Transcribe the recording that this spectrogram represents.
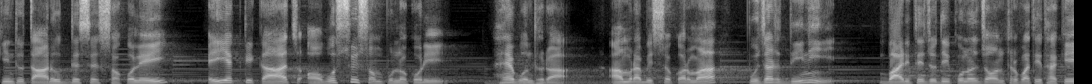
কিন্তু তার উদ্দেশ্যে সকলেই এই একটি কাজ অবশ্যই সম্পূর্ণ করি। হ্যাঁ বন্ধুরা, আমরা বিশ্বকর্মা পূজার দিনই বাড়িতে যদি কোনো যন্ত্রপাতি থাকে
